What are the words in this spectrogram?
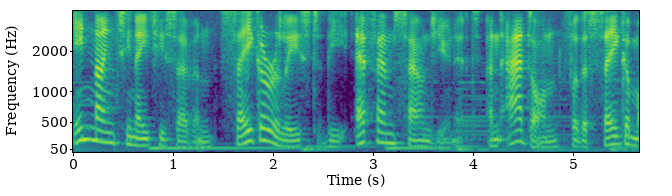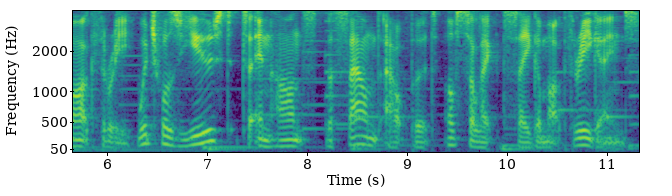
In 1987, Sega released the FM Sound Unit, an add-on for the Sega Mark III, which was used to enhance the sound output of select Sega Mark III games.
